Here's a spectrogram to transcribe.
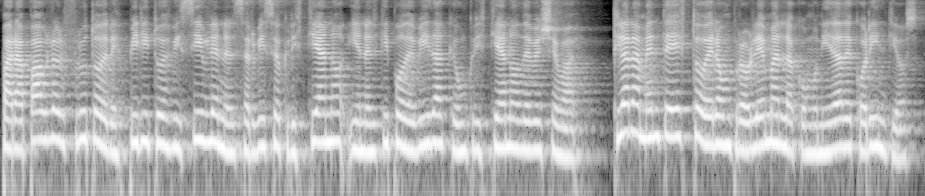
Para Pablo el fruto del Espíritu es visible en el servicio cristiano y en el tipo de vida que un cristiano debe llevar. Claramente esto era un problema en la comunidad de Corintios,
